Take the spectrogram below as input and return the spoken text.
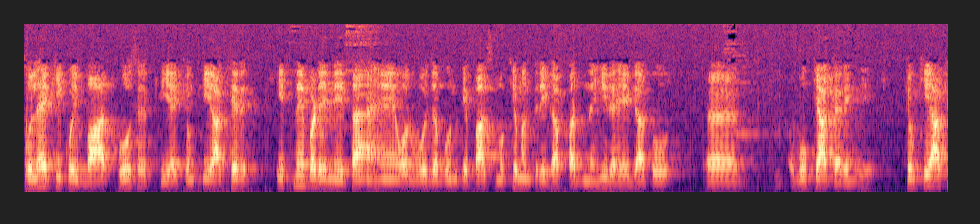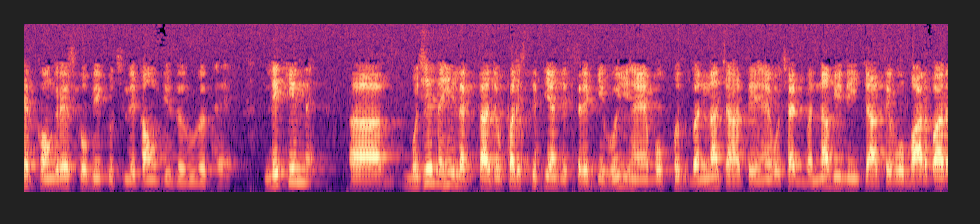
सुलह की कोई बात हो सकती है क्योंकि आखिर इतने बड़े नेता हैं और वो जब उनके पास मुख्यमंत्री का पद नहीं रहेगा तो वो क्या करेंगे? क्योंकि आखिर कांग्रेस को भी कुछ नेताओं की ज़रूरत है। लेकिन आ, मुझे नहीं लगता जो परिस्थितियाँ जिस तरह की हुई हैं वो खुद बनना चाहते हैं वो शायद बनना भी नहीं चाहते वो बार बार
